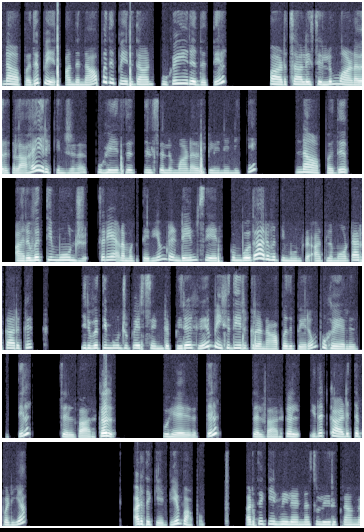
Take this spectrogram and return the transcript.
நாற்பது பேர். அந்த நாற்பது பேர் தான் புகையிரதத்தில் பாடசாலை செல்லும் மாணவர்களாக இருக்கின்றனர். புகையிரதத்தில் செல்லும் மாணவர்களின் எண்ணிக்கை நாற்பது அறுபத்தி மூன்று. சரியா? நமக்கு தெரியும். ரெண்டையும் சேர்க்கும் போது அறுபத்தி மூன்று. அதுல மோட்டார் காருக்கு இருபத்தி மூன்று பேர் சென்ற பிறகு மிகுதி இருக்கிற நாற்பது பேரும் புகையிரதத்தில் செல்வார்கள். புகையிரதத்தில் செல்வார்கள். இதற்கு அடுத்தபடியா அடுத்த கேள்வியை பார்ப்போம். அடுத்த கேள்வியில என்ன சொல்லியிருக்கிறாங்க?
